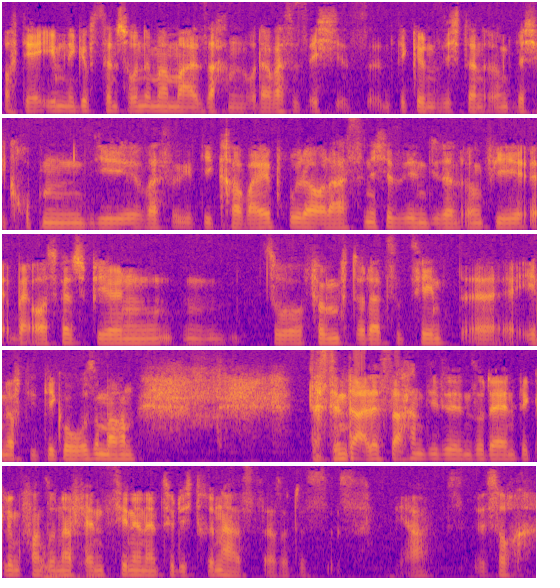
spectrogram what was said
auf der Ebene gibt's dann schon immer mal Sachen oder was weiß ich, es entwickeln sich dann irgendwelche Gruppen, die, was die Krawallbrüder oder hast du nicht gesehen, die dann irgendwie äh, bei Auswärtsspielen hm, zu fünft oder zu zehnt äh, eh auf die dicke Hose machen. Das sind da alles Sachen, die du in so der Entwicklung von so einer Fanszene natürlich drin hast. Also das ist, ja, ist auch,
